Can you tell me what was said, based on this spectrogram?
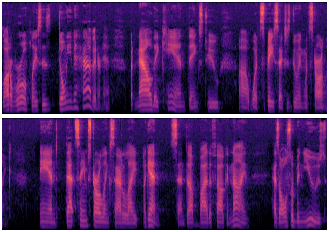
a lot of rural places don't even have internet but now they can thanks to uh, what SpaceX is doing with Starlink. And that same Starlink satellite, again, sent up by the Falcon 9, has also been used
